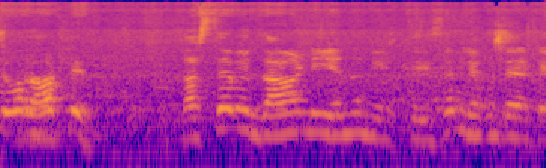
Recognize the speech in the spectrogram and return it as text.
చివరి రావట్లేదు. వస్తే మీరు రావండి ఏందో మీరు తీసాం లేకుంటే అంటే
